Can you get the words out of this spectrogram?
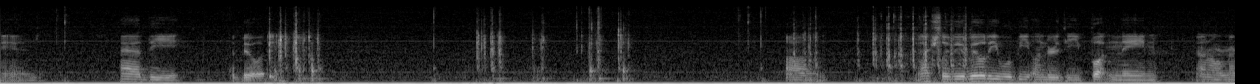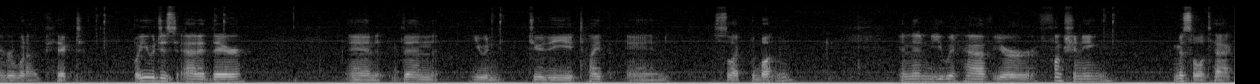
and add the ability um, Actually, the ability will be under the button name. I don't remember what I picked. But you would just add it there, and then you would do the type and select the button. And then you would have your functioning missile attack.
